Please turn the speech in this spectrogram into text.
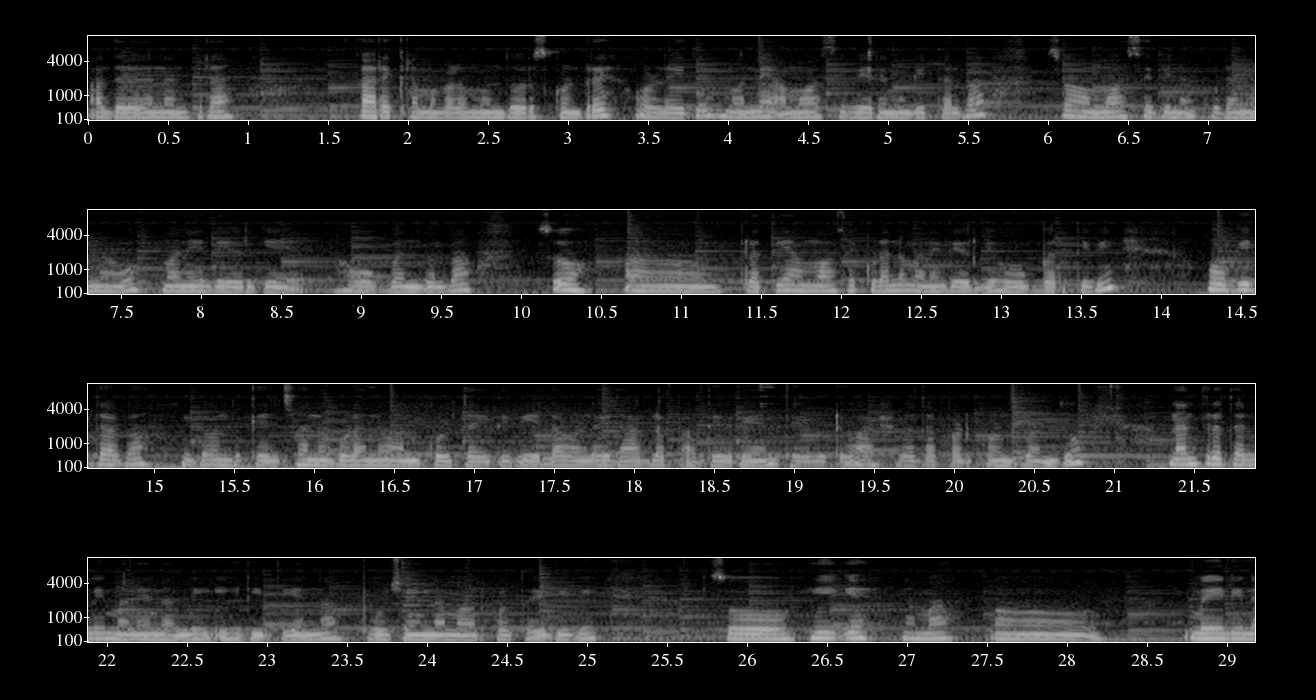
ಅದರ ನಂತರ ಕಾರ್ಯಕ್ರಮಗಳು ಮುಂದುವರಿಸ್ಕೊಂಡ್ರೆ ಒಳ್ಳೆಯದು. ಮೊನ್ನೆ ಅಮಾವಾಸ್ಯೆ ಬೇರೆ ಮುಗೀತಲ್ವ? ಸೊ, ಅಮಾವಾಸ್ಯೆ ದಿನ ಕೂಡ ನಾವು ಮನೆ ದೇವರಿಗೆ ಹೋಗಿ ಬಂದ್ವಲ್ವ? ಸೊ ಪ್ರತಿ ಅಮಾವಾಸ್ಯೆ ಕೂಡ ಮನೆ ದೇವರಿಗೆ ಹೋಗಿ ಬರ್ತೀವಿ. ಹೋಗಿದ್ದಾಗ ಇದೊಂದು ಕೆಲಸನೂ ಕೂಡ ಅಂದ್ಕೊಳ್ತಾ ಇದ್ದೀವಿ. ಎಲ್ಲ ಒಳ್ಳೆಯದಾಗ್ಲಪ್ಪ ದೇವ್ರಿ ಅಂತ ಹೇಳ್ಬಿಟ್ಟು ಆಶೀರ್ವಾದ ಪಡ್ಕೊಂಡು ಬಂದು ನಂತರದಲ್ಲಿ ಮನೆಯಲ್ಲಿ ಈ ರೀತಿಯನ್ನು ಪೂಜೆಯನ್ನು ಮಾಡ್ಕೊಳ್ತಾ ಇದ್ದೀವಿ. ಸೊ, ಹೀಗೆ ನಮ್ಮ ಮೇಲಿನ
